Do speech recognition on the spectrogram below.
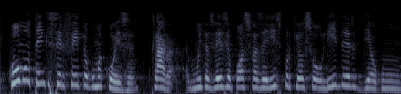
como tem que ser feito alguma coisa? Claro, muitas vezes eu posso fazer isso porque eu sou o líder de algum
